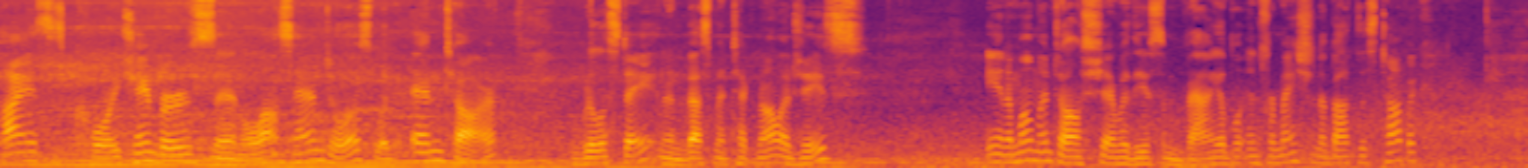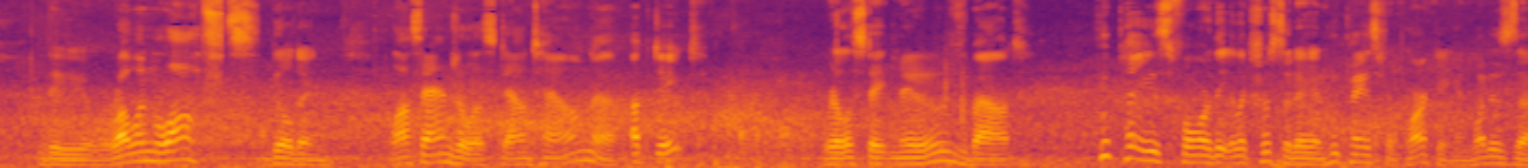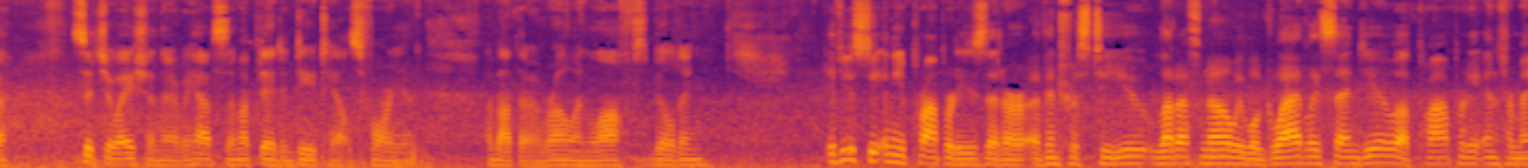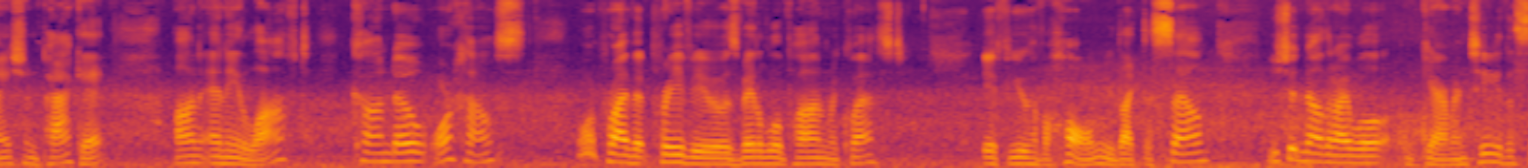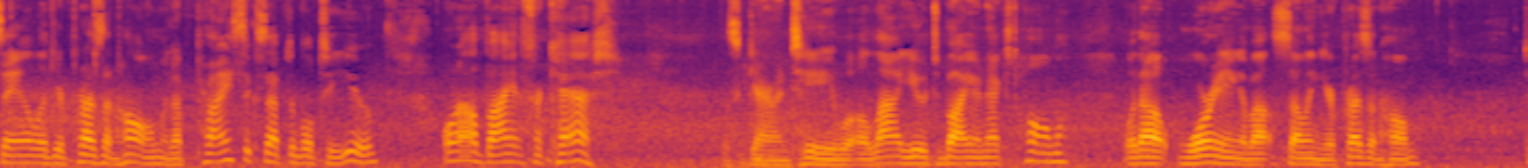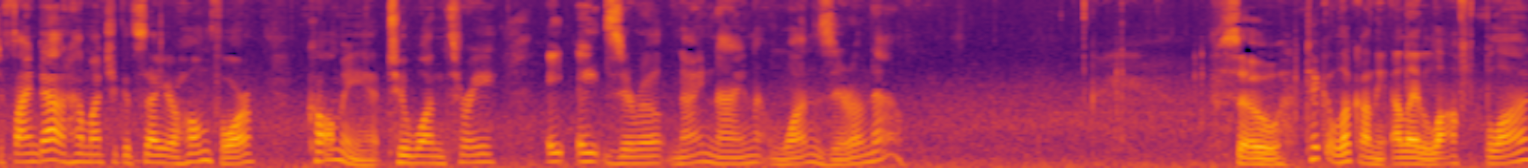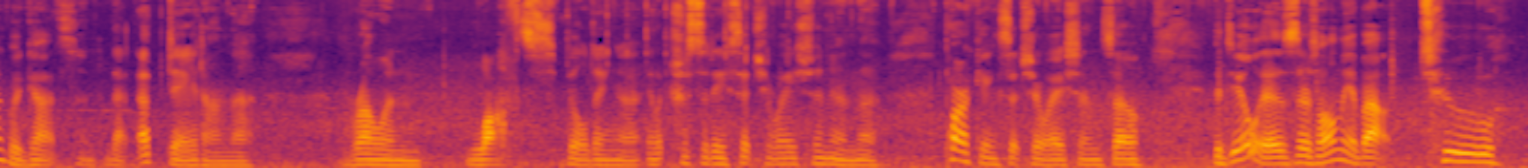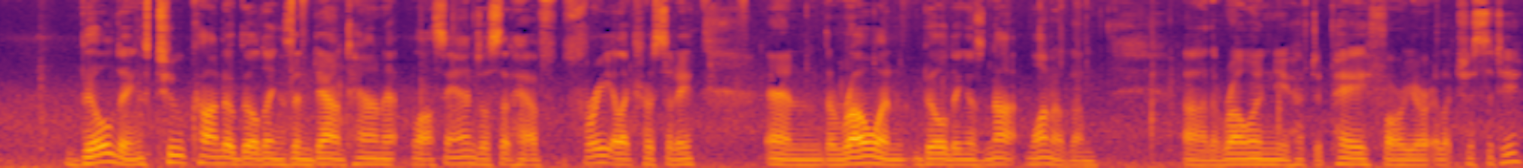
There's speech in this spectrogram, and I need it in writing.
Hi, this is Corey Chambers in Los Angeles with NTAR Real Estate and Investment Technologies. In a moment, I'll share with you some valuable information about this topic. The Rowan Lofts building, Los Angeles downtown. Uh, update, real estate news about who pays for the electricity and who pays for parking and what is the situation there. We have some updated details for you about the Rowan Lofts building. If you see any properties that are of interest to you, let us know. We will gladly send you a property information packet on any loft, condo, or house, or private preview is available upon request. If you have a home you'd like to sell, you should know that I will guarantee the sale of your present home at a price acceptable to you, or I'll buy it for cash. This guarantee will allow you to buy your next home without worrying about selling your present home. To find out how much you could sell your home for, call me at 213 880 9910 now. So take a look on the LA Loft blog. We got that update on the Rowan Lofts building uh, electricity situation and the parking situation. So the deal is there's only about two buildings, two condo buildings in downtown Los Angeles that have free electricity, and the Rowan building is not one of them. Uh, the Rowan, you have to pay for your electricity,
